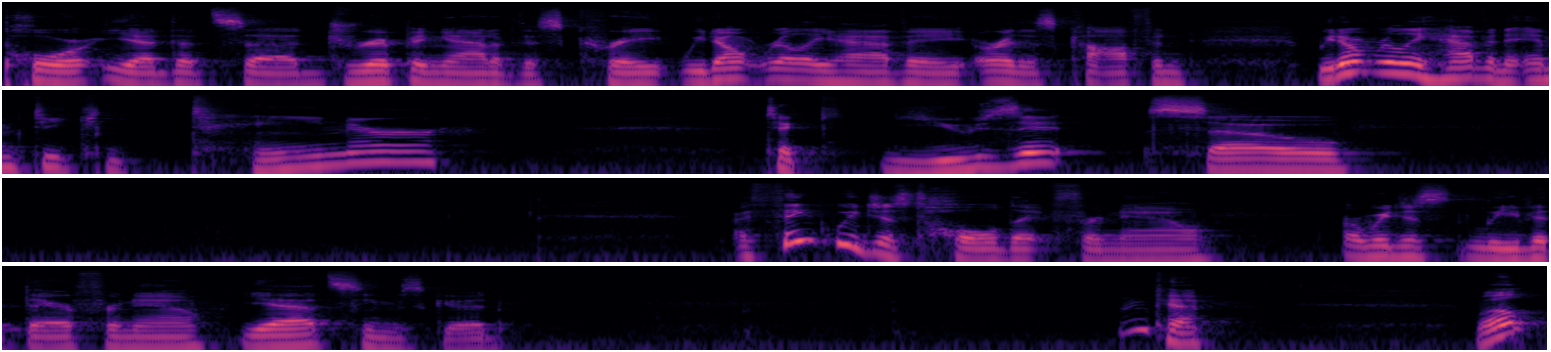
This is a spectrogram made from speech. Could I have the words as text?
pour yeah, that's uh, dripping out of this crate. We don't really have a or this coffin. We don't really have an empty container to use it. So I think we just hold it for now. Or we just leave it there for now. Yeah, it seems good. Okay. Well,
